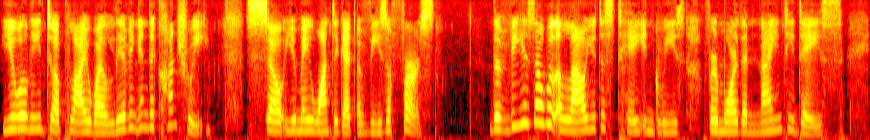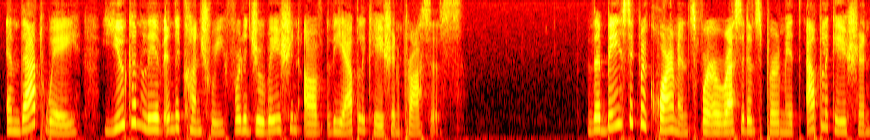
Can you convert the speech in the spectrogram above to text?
You will need to apply while living in the country, so you may want to get a visa first. The visa will allow you to stay in Greece for more than 90 days, and that way you can live in the country for the duration of the application process. The basic requirements for a residence permit application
